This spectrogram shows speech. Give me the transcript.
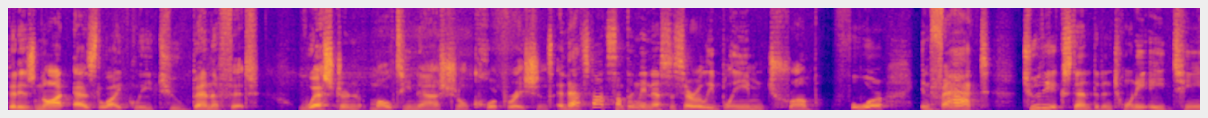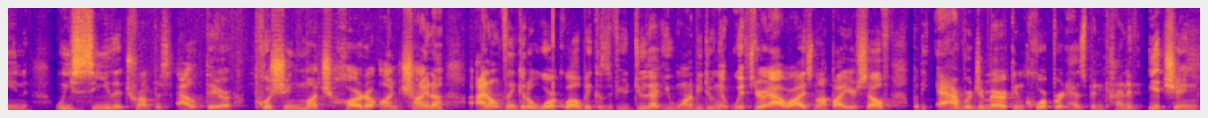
that is not as likely to benefit Western multinational corporations. And that's not something they necessarily blame Trump for. In fact, to the extent that in 2018 we see that Trump is out there pushing much harder on China. I don't think it'll work well because if you do that, you want to be doing it with your allies, not by yourself. But the average American corporate has been kind of itching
